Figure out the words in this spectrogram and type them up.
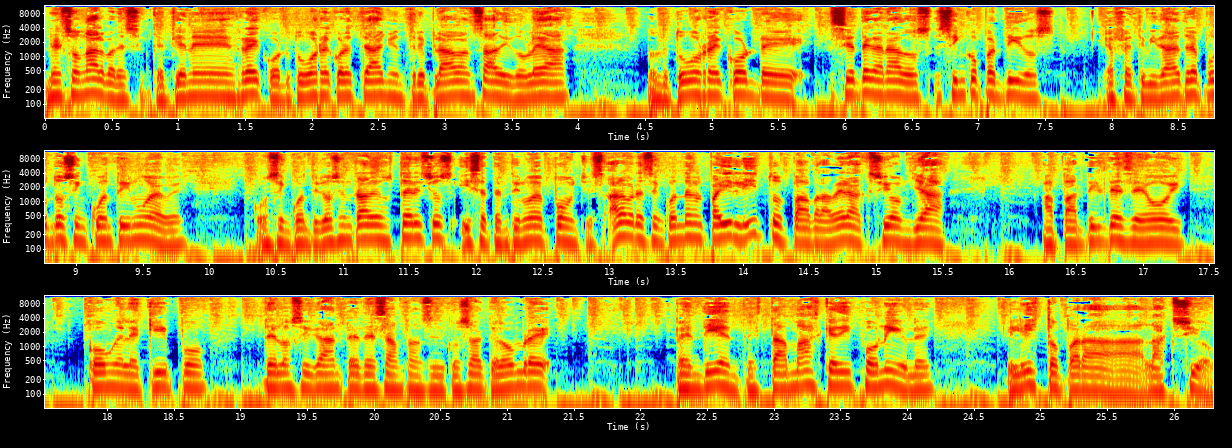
Nelson Álvarez, que tiene récord, tuvo récord este año en AAA avanzada y AA, donde tuvo récord de 7 ganados, 5 perdidos, efectividad de 3.59, con 52 entradas de dos tercios y 79 ponches. Álvarez se encuentra en el país listo para ver acción ya a partir desde hoy con el equipo de los gigantes de San Francisco. O sea que el hombre pendiente está más que disponible y listo para la acción.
